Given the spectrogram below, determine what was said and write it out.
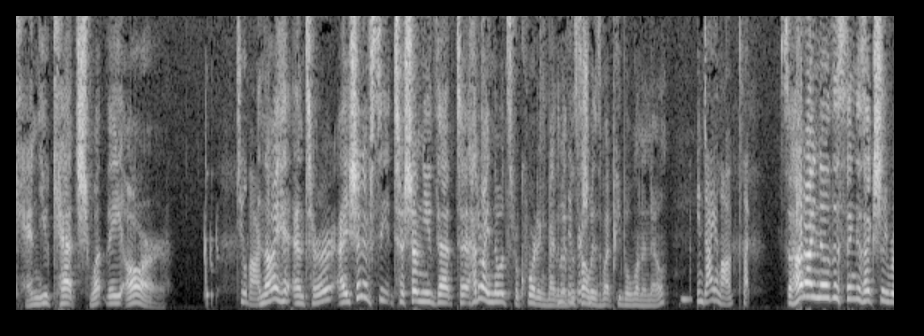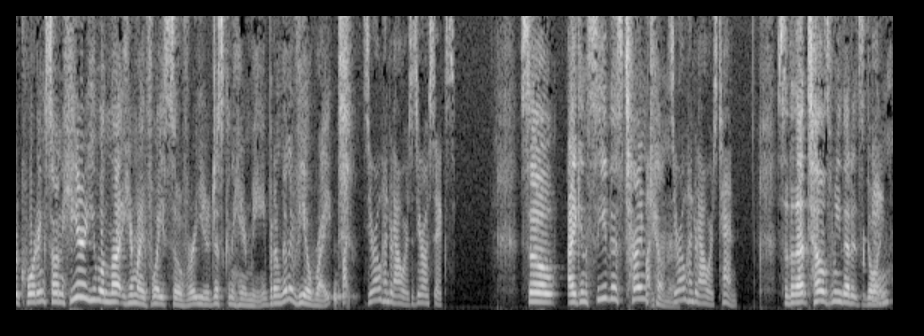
Can you catch what they are? Toolbar. And now I hit enter. I should have seen to shown you that. Uh, how do I know it's recording? By the way, Move that's always what people want to know. In dialogue. But So how do I know this thing is actually recording? So on here, you will not hear my voiceover. You're just going to hear me. But I'm going to VO right. zero hundred hours zero six. So I can see this time Button. counter. Zero hundred hours ten. So that tells me that it's going.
